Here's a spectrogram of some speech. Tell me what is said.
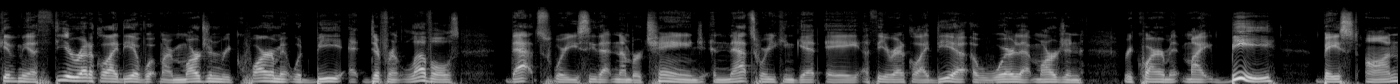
give me a theoretical idea of what my margin requirement would be at different levels, that's where you see that number change. And that's where you can get a, a theoretical idea of where that margin requirement might be based on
